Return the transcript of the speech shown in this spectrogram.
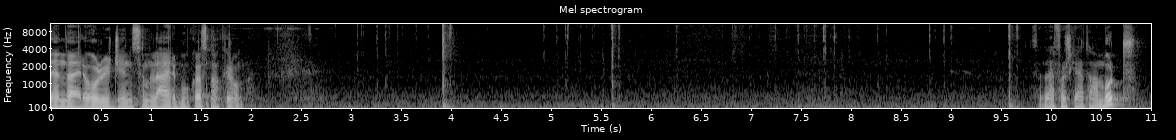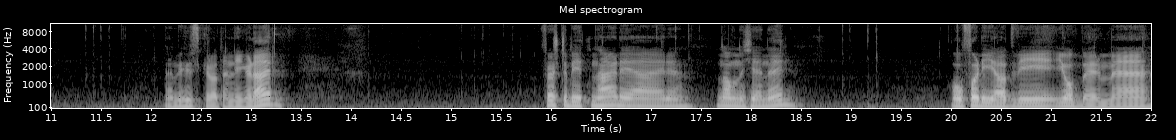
den der origin som læreboka snakker om. Så Derfor skal jeg ta den bort. Men vi husker at den ligger der. Første biten her det er navnekjenner. Og fordi at vi jobber med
